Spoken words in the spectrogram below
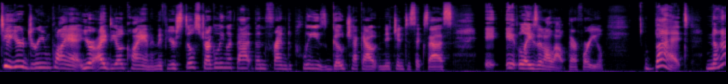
to your dream client, your ideal client. And if you're still struggling with that, then friend, please go check out Niche into Success. It, it lays it all out there for you. But not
